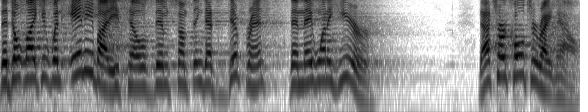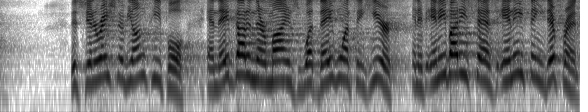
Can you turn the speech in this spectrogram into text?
that don't like it when anybody tells them something that's different than they want to hear. That's our culture right now. This generation of young people and they've got in their minds what they want to hear. And if anybody says anything different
